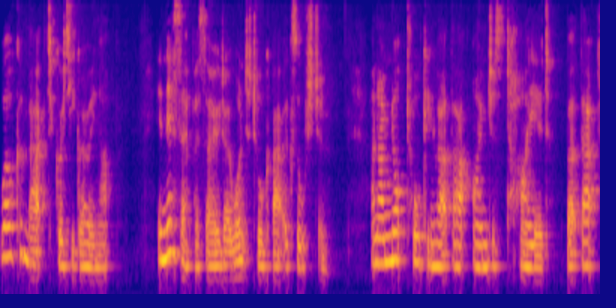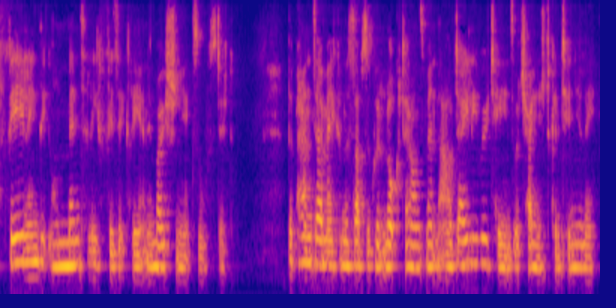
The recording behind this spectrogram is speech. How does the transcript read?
Welcome back to Gritty Growing Up. In this episode, I want to talk about exhaustion. And I'm not talking about that I'm just tired, but that feeling that you're mentally, physically, and emotionally exhausted. The pandemic and the subsequent lockdowns meant that our daily routines were changed continually.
